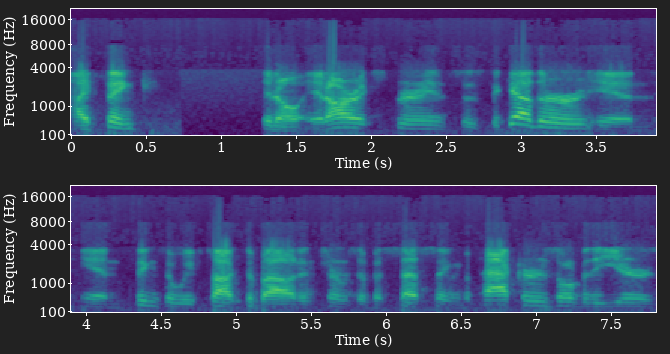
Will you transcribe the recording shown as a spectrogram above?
I think, you know, in our experiences together, in in things that we've talked about in terms of assessing the Packers over the years,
